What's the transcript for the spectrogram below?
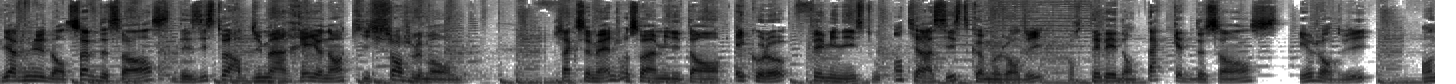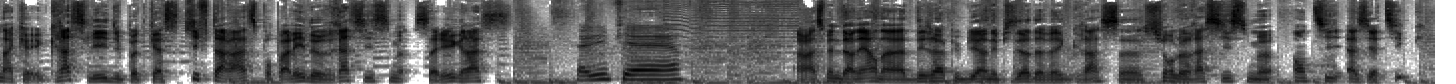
Bienvenue dans Soif de Sens, des histoires d'humains rayonnants qui changent le monde. Chaque semaine, je reçois un militant écolo, féministe ou antiraciste comme aujourd'hui pour t'aider dans ta quête de sens. Et aujourd'hui, on accueille Grace Lee du podcast Kif Taras pour parler de racisme. Salut Grace Salut Pierre Alors la semaine dernière, on a déjà publié un épisode avec Grace euh, sur le racisme anti-asiatique.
